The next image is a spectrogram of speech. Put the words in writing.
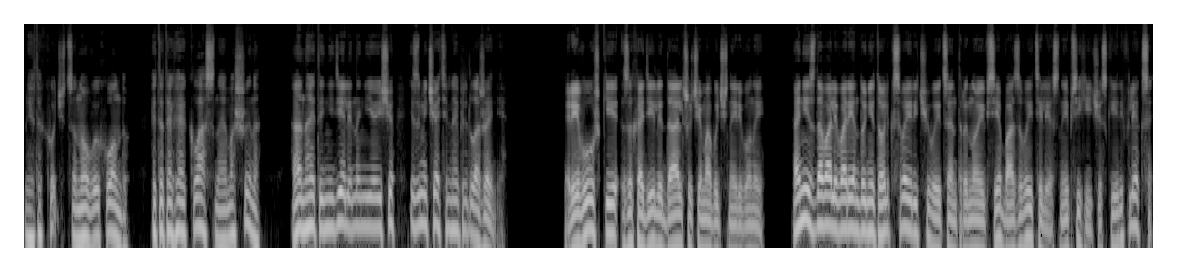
«Мне так хочется новую Хонду. Это такая классная машина. А на этой неделе на нее еще и замечательное предложение». Ревушки заходили дальше, чем обычные ревуны. Они сдавали в аренду не только свои речевые центры, но и все базовые телесные и психические рефлексы.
